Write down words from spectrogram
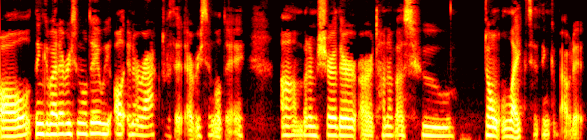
all think about every single day. We all interact with it every single day. Um, but I'm sure there are a ton of us who don't like to think about it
